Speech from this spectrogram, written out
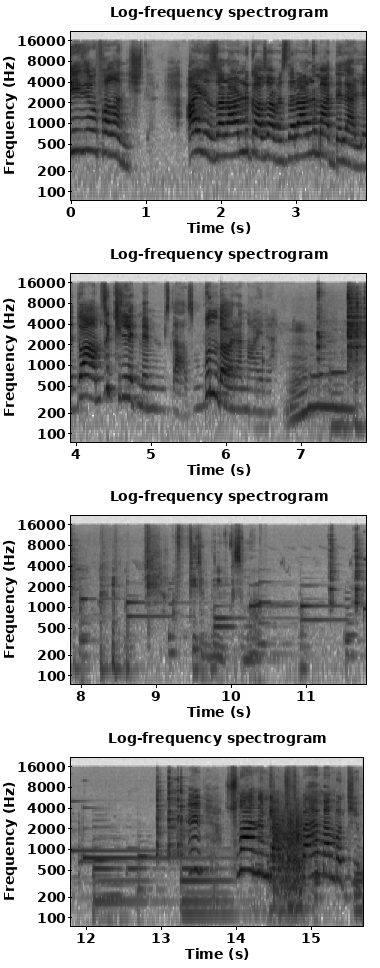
Benzin falan işte. Ayrıca zararlı gazlar ve zararlı maddelerle doğamızı kirletmememiz lazım. Bunu da öğren ayrı. Aferin benim kızıma. Hı, Suna annem gelmişti. Ben hemen bakayım.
